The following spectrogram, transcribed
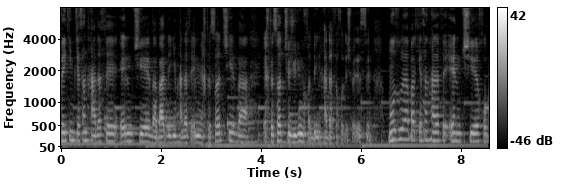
بگیم که اصلا هدف علم چیه و بعد بگیم هدف علم اقتصاد چیه و اقتصاد چجوری می‌خواد به این هدف خودش برسه. موضوع اول که اصلا هدف علم چیه؟ خب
